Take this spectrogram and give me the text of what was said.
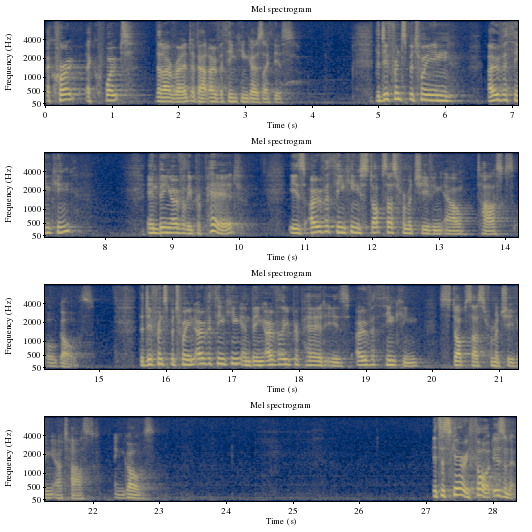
A quote, a quote that I read about overthinking goes like this The difference between overthinking and being overly prepared is overthinking stops us from achieving our tasks or goals. The difference between overthinking and being overly prepared is overthinking stops us from achieving our tasks and goals. It's a scary thought, isn't it?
